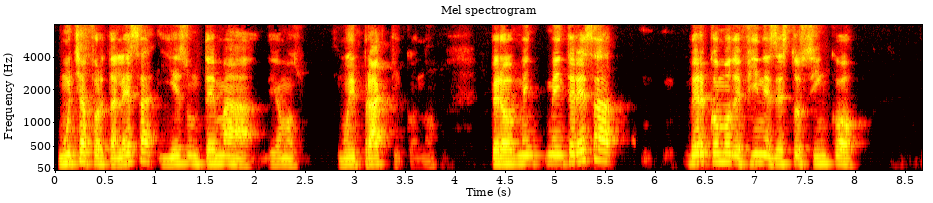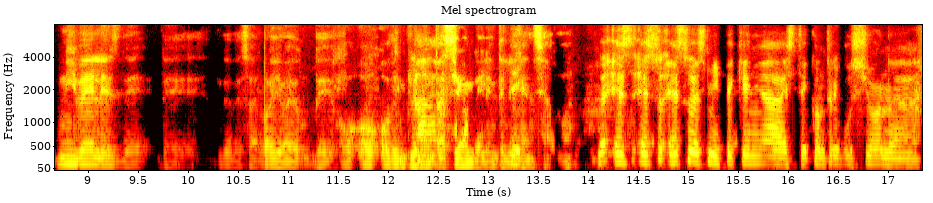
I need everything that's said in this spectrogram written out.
mucha fortaleza y es un tema, digamos, muy práctico, ¿no? Pero me, interesa ver cómo defines estos cinco niveles de, desarrollo o, de implementación de la inteligencia. Es, eso, eso, es mi pequeña este, contribución a,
